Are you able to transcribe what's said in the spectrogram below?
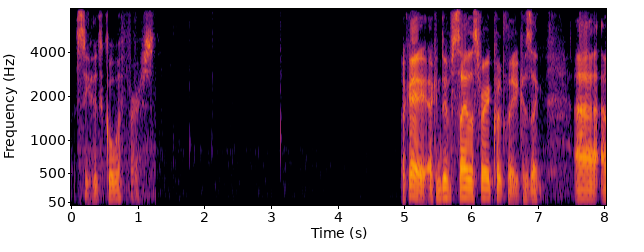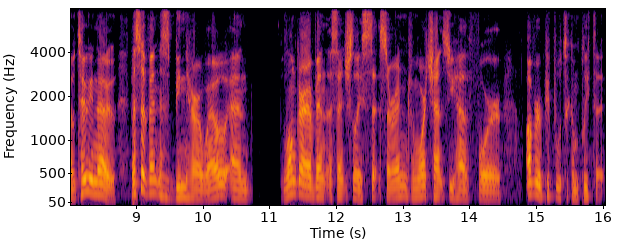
Let's see who to go with first. Okay, I can do Silas very quickly because I, uh, I'll tell you now. This event has been here a while, and the longer an event essentially sits around, the more chance you have for other people to complete it.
